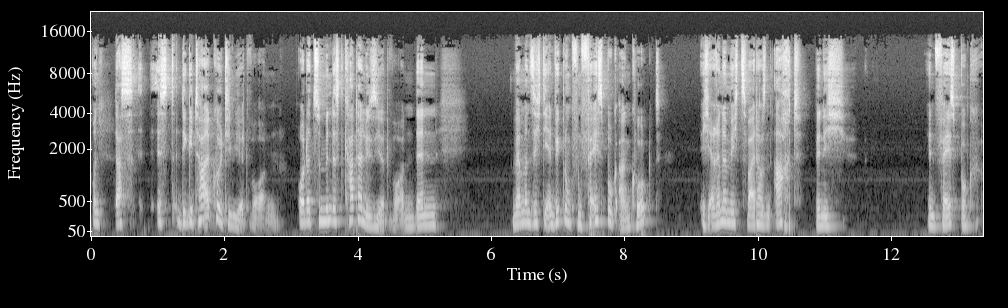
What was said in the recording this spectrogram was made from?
Und das ist digital kultiviert worden. Oder zumindest katalysiert worden. Denn wenn man sich die Entwicklung von Facebook anguckt, ich erinnere mich, 2008 bin ich in Facebook,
